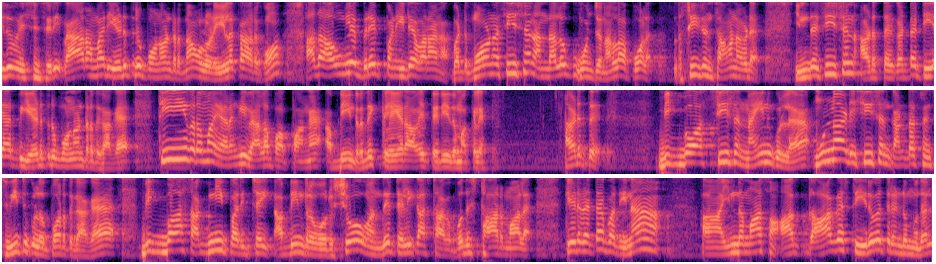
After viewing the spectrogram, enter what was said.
இது வயசும் சரி வேற மாதிரி எடுத்துட்டு போனோன்றது தான் அவங்களோட இலக்கா இருக்கும். அதை அவங்களே பிரேக் பண்ணிட்டே வராங்க. பட் போன சீசன் அந்த அளவுக்கு கொஞ்சம் நல்லா போல. சீசன் செவனை விட. இந்த சீசன் அடுத்த கட்ட டிஆர்பி எடுத்துட்டு போகணுன்றதுக்காக தீவிரமா இறங்கி வேலை பார்ப்பாங்க அப்படின்றது கிளியராகவே தெரியுது மக்களே. அடுத்து பிக் பாஸ் சீசன் நைனுக்குள்ள முன்னாடி சீசன் கண்டஸ்டன்ஸ் வீட்டுக்குள்ள போறதுக்காக பிக் பாஸ் அக்னி பரீட்சை அப்படின்ற ஒரு ஷோ வந்து டெலிகாஸ்ட் ஆக போது ஸ்டார் மால. கிட்டத்தட்ட பார்த்தீங்கன்னா இந்த மாதம் ஆகஸ்ட் இருபத்தி ரெண்டு முதல்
